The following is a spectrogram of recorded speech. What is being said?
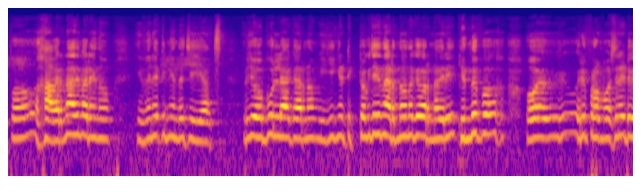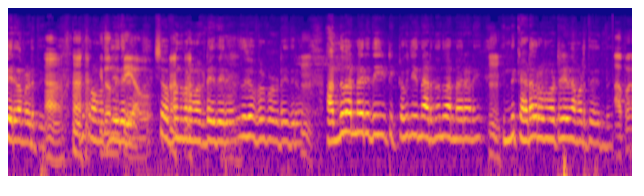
ഇപ്പോൾ അവരെന്നെ ആദ്യം പറയുന്നു ഇവനൊക്കെ ഇനി എന്താ ചെയ്യുക ഒരു ജോബും ഇല്ല കാരണം ഈ ഇങ്ങനെ ടിക്ടോക്ക് ചെയ്ത് നടന്നു എന്നൊക്കെ പറഞ്ഞവര് ഇന്നിപ്പോ ഒരു ഒരു പ്രൊമോഷനായിട്ട് വരും നമ്മുടെ അടുത്ത്. പ്രൊമോഷൻ ചെയ്ത്? തരും. ഷോപ്പ് ഒന്ന് പ്രൊമോട്ട് ചെയ്ത് തരും. ഷോപ്പിൽ ഷോപ്പ് പ്രൊമോട്ട് ചെയ്ത് തരും. അന്ന് പറഞ്ഞവർ ഇത് ഈ ടിക്ടോക്ക് ചെയ്ത് നടന്നു എന്ന് പറഞ്ഞവരാണ് ഇന്ന് കട പ്രൊമോട്ട് ചെയ്ത് നമ്മുടെ അടുത്ത് വരുന്നത്. അപ്പൊ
